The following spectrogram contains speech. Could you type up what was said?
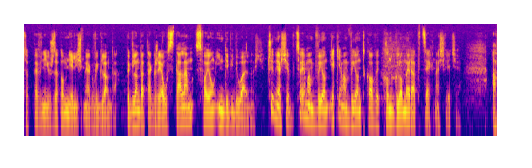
co pewnie już zapomnieliśmy, jak wygląda. Wygląda tak, że ja ustalam swoją indywidualność. Czym ja się, co ja mam, jaki ja mam wyjątkowy konglomerat cech na świecie. A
